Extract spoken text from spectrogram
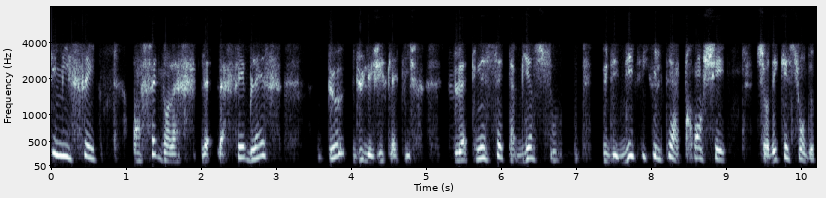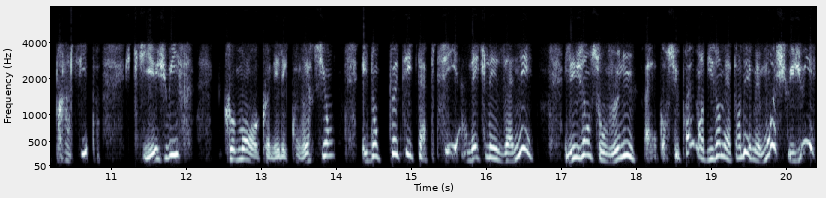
immiscée en fait dans la, la, la faiblesse de, du législatif. La Knesset a bien eu des difficultés à trancher sur des questions de principe, qui est juif, comment on reconnaît les conversions, et donc petit à petit, avec les années, les gens sont venus à la Cour suprême en disant mais attendez, mais moi je suis juif.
